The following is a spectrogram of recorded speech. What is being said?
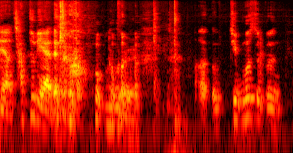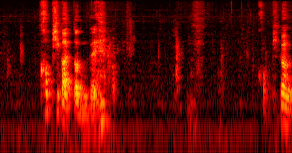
3분 있다 온대요. 잡두리 해야 된다고. 누구를? 어, 뒷모습은 커피 같던데. 커피가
